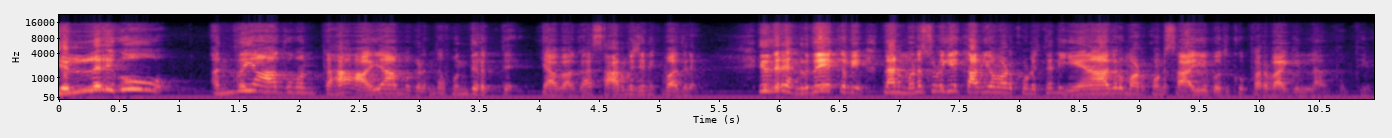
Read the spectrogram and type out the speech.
ಎಲ್ಲರಿಗೂ ಅನ್ವಯ ಆಗುವಂತಹ ಆಯಾಮಗಳನ್ನು ಹೊಂದಿರುತ್ತೆ. ಯಾವಾಗ? ಸಾರ್ವಜನಿಕವಾದರೆ. ಇಲ್ಲದ್ರೆ ಹೃದಯ ಕವಿ, ನಾನು ಮನಸ್ಸೊಳಗೆ ಕಾವ್ಯ ಮಾಡ್ಕೊಂಡಿರ್ತೇನೆ, ಏನಾದರೂ ಮಾಡ್ಕೊಂಡು ಸಾಯಿ, ಬದುಕು, ಪರವಾಗಿಲ್ಲ ಅಂತಂತೀವಿ.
